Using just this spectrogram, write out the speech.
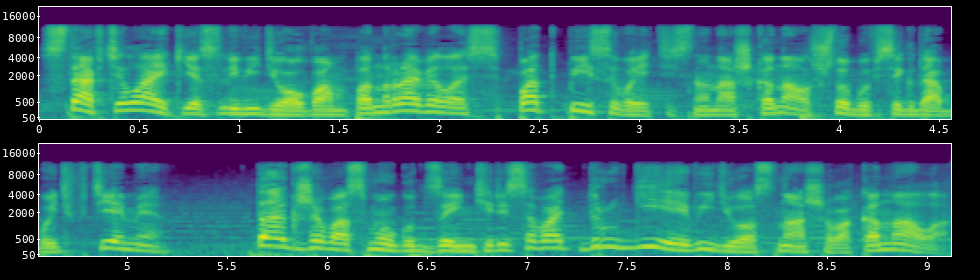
Ставьте лайк, если видео вам понравилось, подписывайтесь на наш канал, чтобы всегда быть в теме. Также вас могут заинтересовать другие видео с нашего канала.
